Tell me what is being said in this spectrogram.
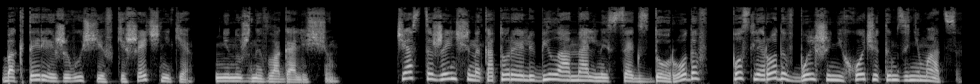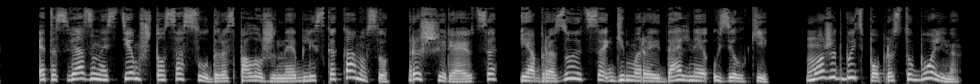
Бактерии, живущие в кишечнике, не нужны влагалищу. Часто женщина, которая любила анальный секс до родов, после родов больше не хочет им заниматься. Это связано с тем, что сосуды, расположенные близко к анусу, расширяются и образуются геморроидальные узелки, может быть попросту больно.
